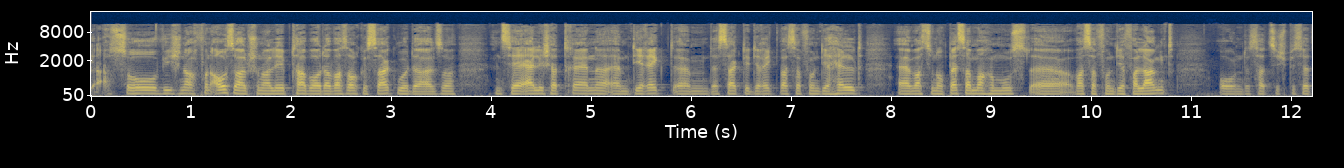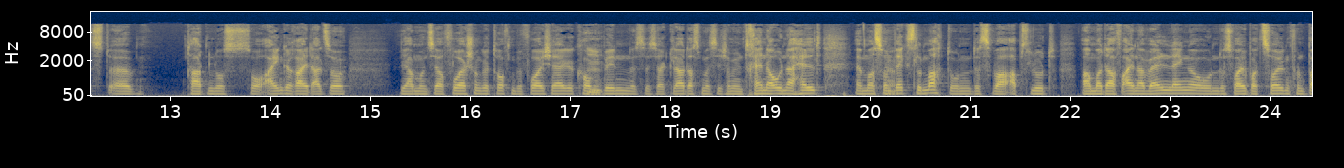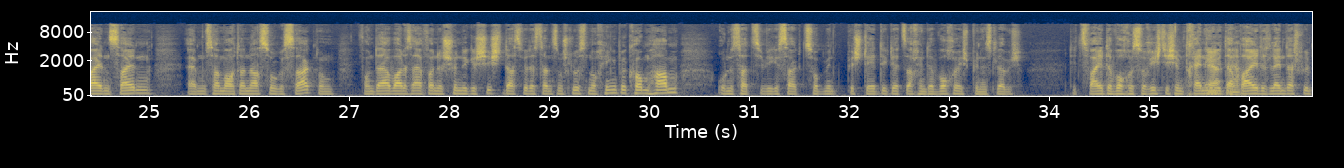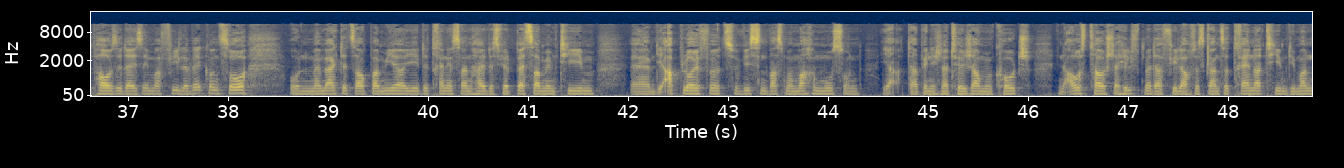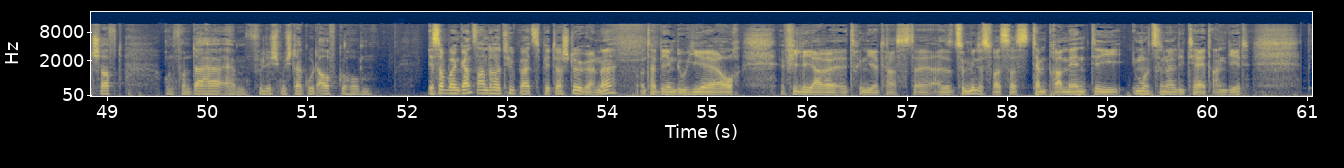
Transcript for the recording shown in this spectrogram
Ja, so wie ich nach von außerhalb schon erlebt habe oder was auch gesagt wurde. Also ein sehr ehrlicher Trainer, ähm, direkt, ähm, der sagt dir direkt, was er von dir hält, äh, was du noch besser machen musst, äh, was er von dir verlangt. Und das hat sich bis jetzt äh, tatenlos so eingereiht. Also wir haben uns ja vorher schon getroffen, bevor ich hergekommen mhm. bin. Es ist ja klar, dass man sich mit dem Trainer unterhält, wenn man so einen ja. Wechsel macht. Und das war absolut, waren wir da auf einer Wellenlänge und es war überzeugend von beiden Seiten. Ähm, das haben wir auch danach so gesagt. Und von daher war das einfach eine schöne Geschichte, dass wir das dann zum Schluss noch hinbekommen haben. Und es hat sich, wie gesagt, somit bestätigt jetzt auch in der Woche. Ich bin jetzt, glaube ich, die zweite Woche so richtig im Training ja, mit dabei. Ja. Das Länderspielpause, da ist immer viele weg und so. Und man merkt jetzt auch bei mir, jede Trainingseinheit, es wird besser mit dem Team, äh, die Abläufe zu wissen, was man machen muss. Und ja, da bin ich natürlich auch mit dem Coach in Austausch. Da hilft mir da viel auch das ganze Trainerteam, die Mannschaft. Und von daher ähm, fühle ich mich da gut aufgehoben. Ist aber ein ganz anderer Typ als Peter Stöger, ne? Unter dem du hier ja auch viele Jahre äh, trainiert hast. Äh, also zumindest was das Temperament, die Emotionalität angeht.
